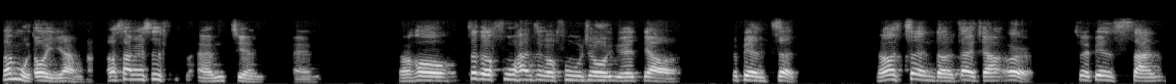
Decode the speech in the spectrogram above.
分母都一样嘛，然后上面是 m 减 m。然后这个负和这个负就约掉了，就变正，然后正的再加二，所以变三，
